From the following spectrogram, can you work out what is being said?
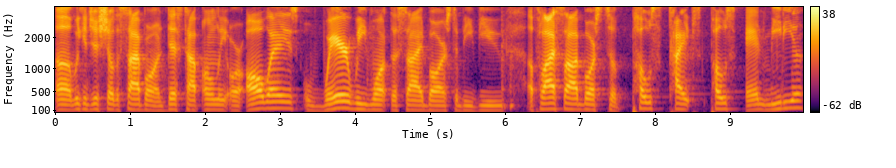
Uh, we can just show the sidebar on desktop only or always, where we want the sidebars to be viewed. Apply sidebars to post types, posts, and media.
